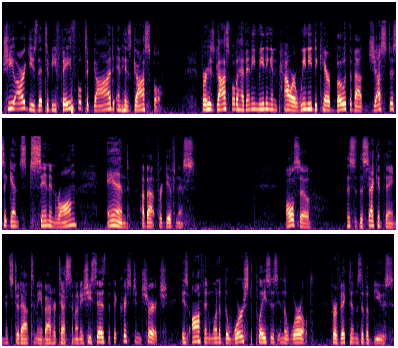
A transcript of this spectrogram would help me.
She argues that to be faithful to God and his gospel, for his gospel to have any meaning and power, we need to care both about justice against sin and wrong and about forgiveness. Also, this is the second thing that stood out to me about her testimony. She says that the Christian church is often one of the worst places in the world for victims of abuse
